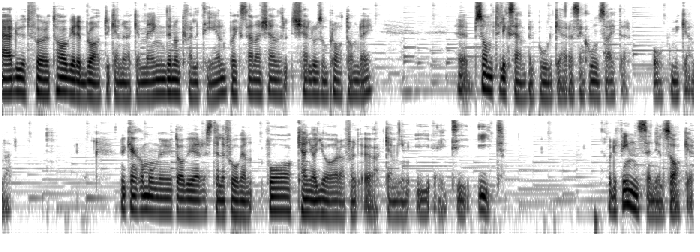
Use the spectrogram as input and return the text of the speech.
Är du ett företag är det bra att du kan öka mängden och kvaliteten på externa källor som pratar om dig. Eh, som till exempel på olika recensionssajter och mycket annat. Nu kanske många av er ställer frågan vad kan jag göra för att öka min EAT EAT? Och det finns en del saker.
